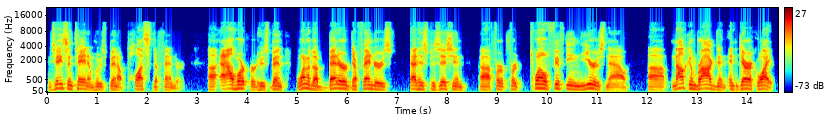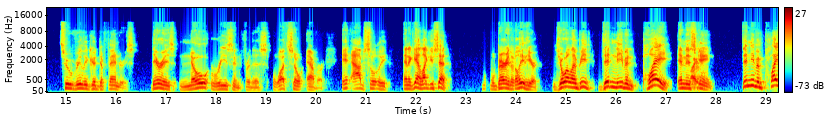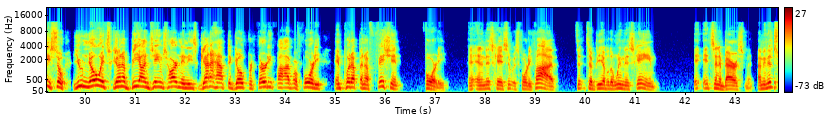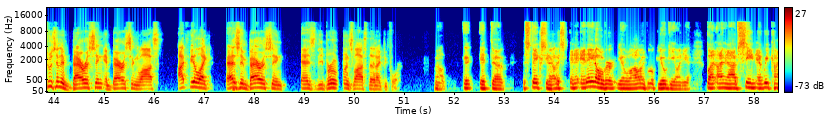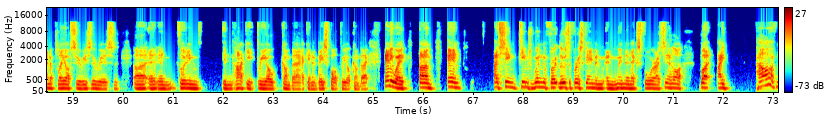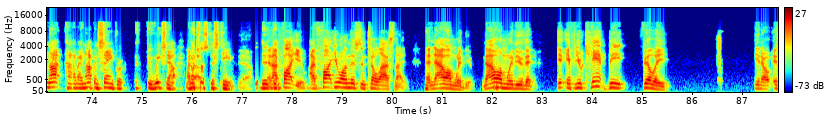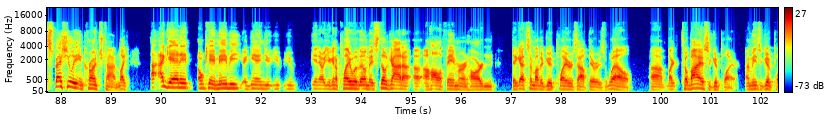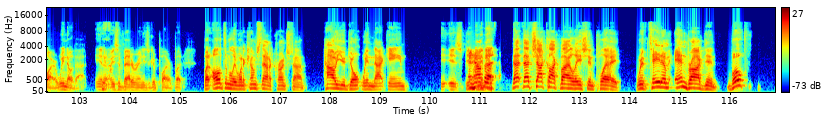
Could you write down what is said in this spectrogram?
Jayson Tatum, who's been a plus defender. Uh, Al Horford, who's been one of the better defenders at his position uh, for, for 12, 15 years now. Uh, Malcolm Brogdon and Derrick White, two really good defenders. There is no reason for this whatsoever. It absolutely, and again, like you said, we'll bury the lead here. Joel Embiid didn't even play in this right. game. Didn't even play. So you know it's going to be on James Harden, and he's going to have to go for 35 or 40 and put up an efficient 40. And in this case, it was 45 to, to be able to win this game. It, it's an embarrassment. I mean, this was an embarrassing, embarrassing loss I feel like as embarrassing as the Bruins lost the night before. Well, it it uh, the stakes, you know, it's and it, it ain't over. You know, I'll invoke Yogi on you, but I mean, I've seen every kind of playoff series there is, uh, and, including in hockey 3-0 comeback and in baseball 3-0 comeback. Anyway, um, and I've seen teams win the first, lose the first game and, and win the next four. I've seen it all, but I how have not have I not been saying for few weeks now. Yeah. I don't trust this team. Yeah. The, and the, I fought you. I fought you on this until last night. And now I'm with you. Now I'm with you that if you can't beat Philly, you know, especially in crunch time, like I, I get it. Okay, maybe again, you you you you know, you're gonna play with them. They still got a, a, a Hall of Famer in Harden. They got some other good players out there as well. Uh, like Tobias is a good player. I mean, he's a good player. We know that. You know, yeah. he's a veteran, he's a good player. But but ultimately, when it comes down to crunch time, how you don't win that game is and how about that that shot clock violation play with Tatum and Brogdon both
